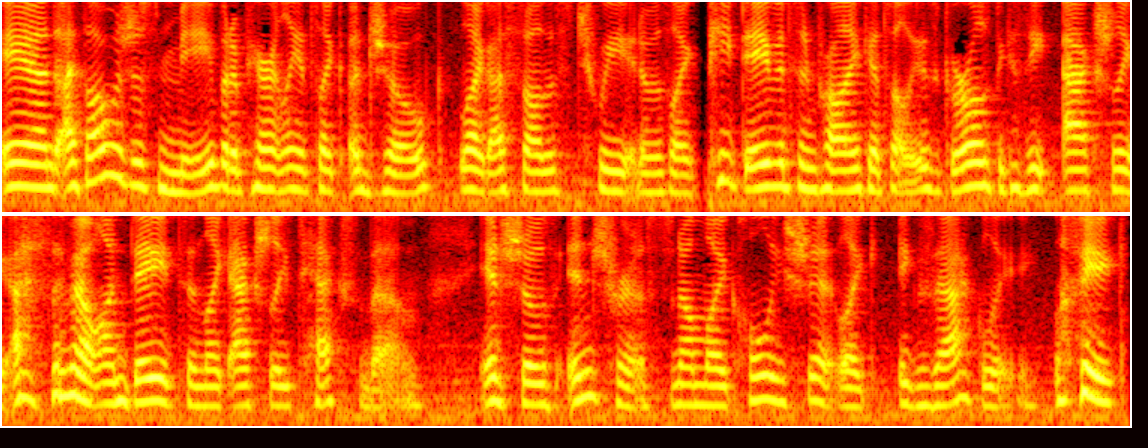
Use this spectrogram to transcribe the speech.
and I thought it was just me, but apparently it's like a joke. Like I saw this tweet and it was like Pete Davidson probably gets all these girls because he actually asks them out on dates and like actually texts them. It shows interest and I'm like, "Holy shit, like exactly." Like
